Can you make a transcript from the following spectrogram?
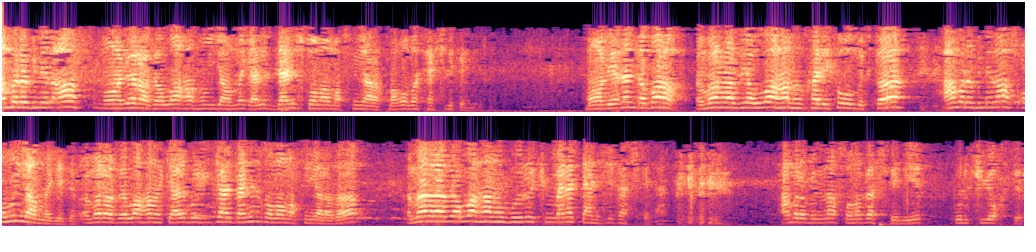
Amr ibn el-As Muaviyə radiyallahu anhın yanına gəlir, dəniz donanmasını yaratmağı ona təklif edir. Muaviyədən qabaq Ömər radiyallahu anh xəlifə olduqda Amr ibn el-As onun yanına gedir. Ömər radiyallahu anh gəlir, buyurur, gəl dəniz donanmasını yaradaq. Ömər radiyallahu anh buyurur ki, mənə dənizi vəsf edə. İbn el-As ona vəsf eləyir, buyurur ki, yoxdur.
